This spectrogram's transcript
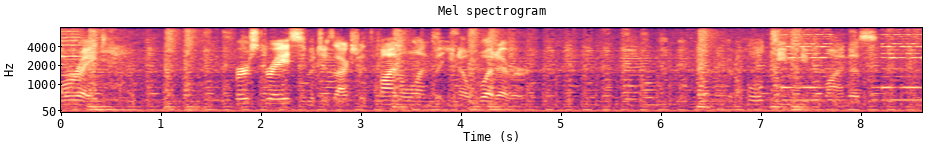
Alright. First race, which is actually the final one, but you know, whatever. Whole team behind us.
